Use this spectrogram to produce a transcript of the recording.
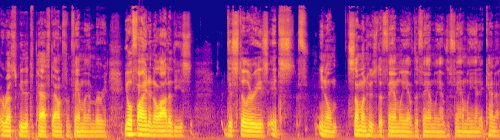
a recipe that's passed down from family member. You'll find in a lot of these distilleries, it's, you know, someone who's the family of the family of the family, and it kind of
